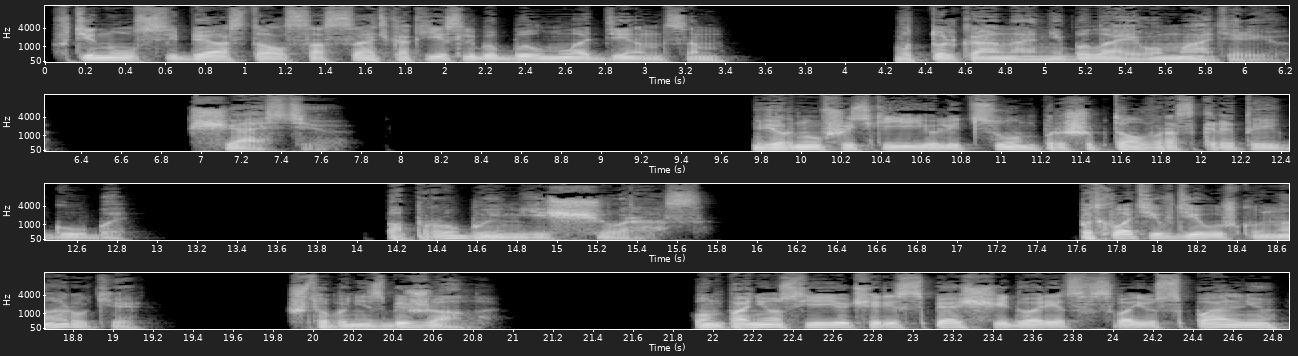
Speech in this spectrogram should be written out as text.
втянул себя, стал сосать, как если бы был младенцем. Вот только она не была его матерью. К счастью. Вернувшись к ее лицу, он прошептал в раскрытые губы. «Попробуем еще раз». Подхватив девушку на руки, чтобы не сбежала, он понес ее через спящий дворец в свою спальню,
